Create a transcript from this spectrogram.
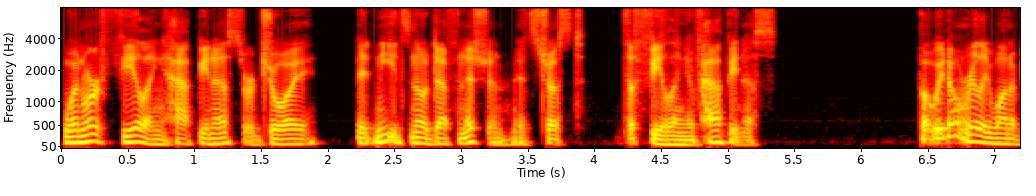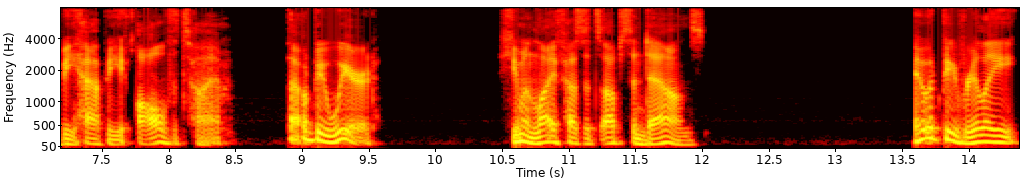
When we're feeling happiness or joy, it needs no definition. It's just the feeling of happiness. But we don't really want to be happy all the time. That would be weird. Human life has its ups and downs. It would be really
